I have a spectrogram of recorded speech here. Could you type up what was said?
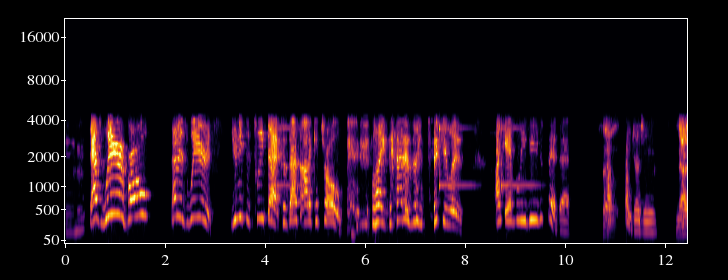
hmm That's weird, bro. That is weird. You need to tweet that because that's out of control. like that is ridiculous. I can't believe you even said that. So I'm judging you. now,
